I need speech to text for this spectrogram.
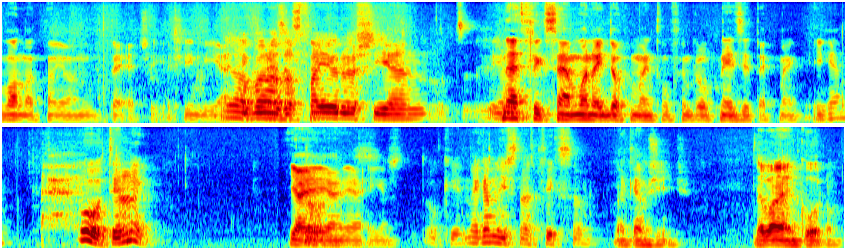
vannak nagyon tehetséges indie Ja, van az a. Fire-ös ilyen... ilyen... Netflixen van egy dokumentumfilmről, nézzétek meg. Igen? Ó, tényleg? Ja, ja, ja, ja igen. Oké, okay. nekem nincs Netflixem. Nekem sincs. De van enkorom.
